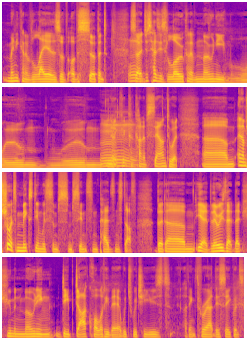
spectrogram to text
many kind of layers of of serpent. So Mm. it just has this low kind of moany. You know, k- Mm. k- kind of sound to it, um, and I'm sure it's mixed in with some some synths and pads and stuff. But um, yeah, there is that that human moaning, deep dark quality there, which which he used, I think, throughout this sequence,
